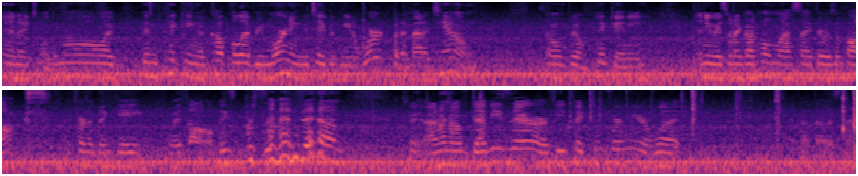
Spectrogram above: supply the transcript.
And I told them, oh, I've been picking a couple every morning to take with me to work, but I'm out of town. So I won't be able to pick any. Anyways, when I got home last night, there was a box in front of the gate with all these persimmons in them. I don't know if Debbie's there or if he picked them for me or what. I thought that was nice.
